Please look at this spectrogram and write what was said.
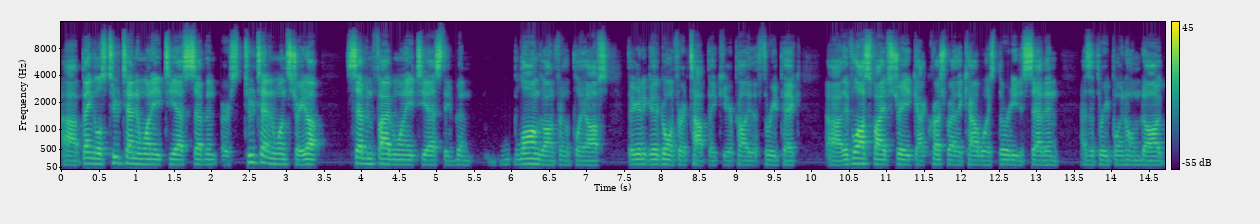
Uh, Bengals 210 and 1 ATS, seven or 210 and 1 straight up, 7 5 and 1 ATS. They've been long gone from the playoffs. They're gonna they're going for a top pick here, probably the three pick. Uh, they've lost five straight, got crushed by the Cowboys 30 to 7 as a three point home dog.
